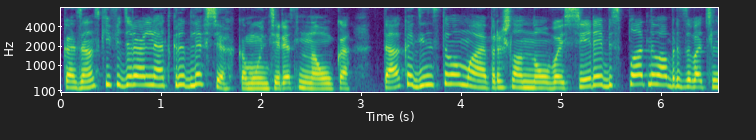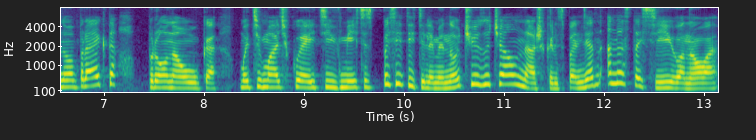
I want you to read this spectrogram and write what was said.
Казанский федеральный открыт для всех, кому интересна наука. Так, 11 мая прошла новая серия бесплатного образовательного проекта «Про наука». Математику и IT вместе с посетителями ночью изучал наш корреспондент Анастасия Иванова.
